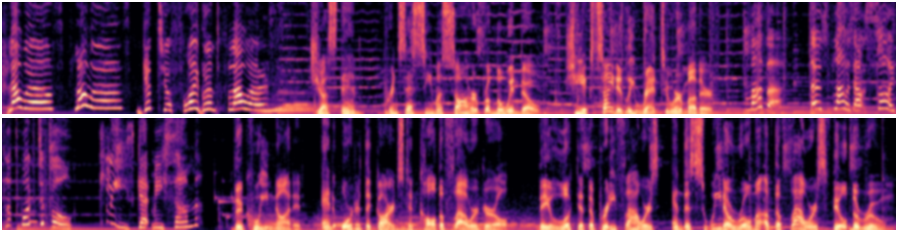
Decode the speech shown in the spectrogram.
Flowers, flowers, get your fragrant flowers. Just then, Princess Seema saw her from the window. She excitedly ran to her mother. Mother, those flowers outside look wonderful. Please get me some. The queen nodded and ordered the guards to call the flower girl. They looked at the pretty flowers, and the sweet aroma of the flowers filled the room.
